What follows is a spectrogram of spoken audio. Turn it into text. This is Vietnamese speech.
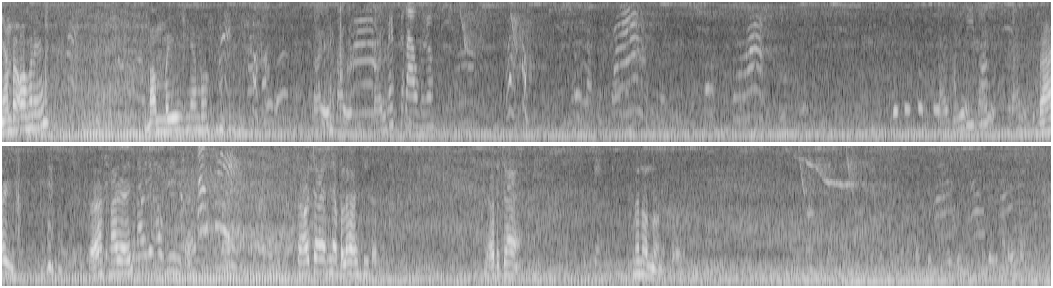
ញ៉ាំទាំងអស់គ្នាបំមីញ៉ាំមក Bếp cái đau rồi đâu. Gì không? ដៅអើក្តៅអី Đau kìa. តើឲ្យចែកអ្នកបលេះឲ្យស៊ីទៅអត់ទៅចែកណូណូណូ ក្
